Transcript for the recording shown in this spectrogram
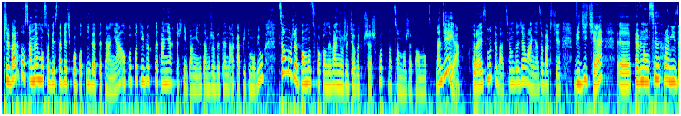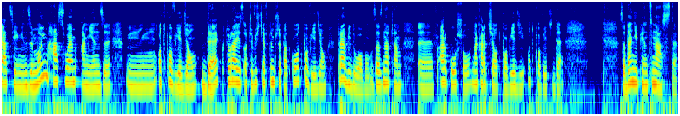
Czy warto samemu sobie stawiać kłopotliwe pytania? O kłopotliwych pytaniach też nie pamiętam, żeby ten akapit mówił. Co może pomóc w pokonywaniu życiowych przeszkód? No co może pomóc? Nadzieja, która jest motywacją do działania. Zobaczcie, widzicie y, pewną synchronizację między moim hasłem, a między mm, odpowiedzią D, która jest oczywiście w tym przypadku odpowiedzią prawidłową. Zaznaczam y, w arkuszu na karcie odpowiedzi odpowiedź D. Zadanie 15.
